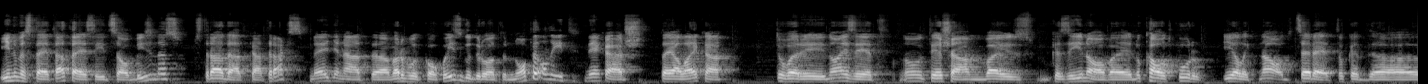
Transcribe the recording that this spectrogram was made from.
investēt, attaisīt savu biznesu, strādāt kā traks, mēģināt varbūt kaut ko izgudrot un nopelnīt vienkārši tajā laikā. Tu vari nu, aiziet nu, tiešām vai uz kazino vai nu, kaut kur ielikt naudu, cerēt, tu, kad uh,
